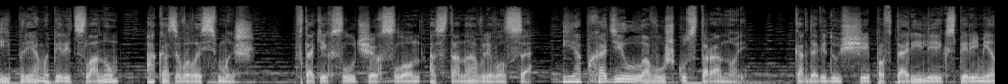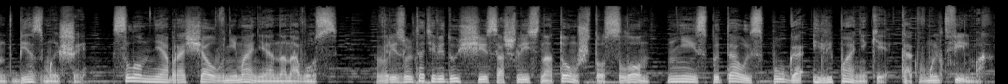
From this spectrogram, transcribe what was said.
и прямо перед слоном оказывалась мышь. В таких случаях слон останавливался и обходил ловушку стороной – когда ведущие повторили эксперимент без мыши, слон не обращал внимания на навоз. В результате ведущие сошлись на том, что слон не испытал испуга или паники, как в мультфильмах,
